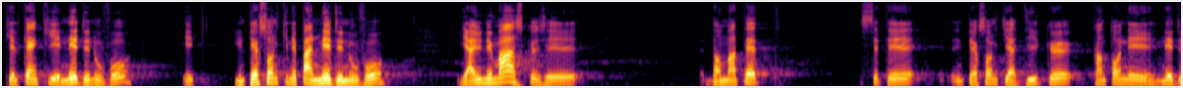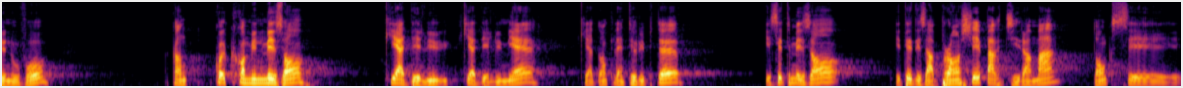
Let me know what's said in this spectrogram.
quelqu'un qui est né de nouveau et une personne qui n'est pas née de nouveau. Il y a une image que j'ai dans ma tête, c'était une personne qui a dit que quand on est né de nouveau, comme une maison qui a, des, qui a des lumières, qui a donc l'interrupteur, et cette maison était déjà branchée par Dirama, donc c'est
